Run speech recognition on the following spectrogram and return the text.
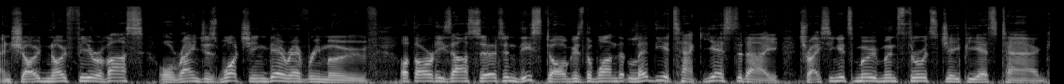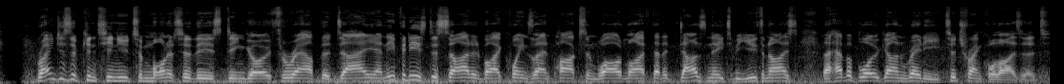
and showed no fear of us or rangers watching their every move. Authorities are certain this dog is the one that led the attack yesterday, tracing its movements through its GPS tag. Rangers have continued to monitor this dingo throughout the day and if it is decided by Queensland Parks and Wildlife that it does need to be euthanised, they have a blowgun ready to tranquilise it.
